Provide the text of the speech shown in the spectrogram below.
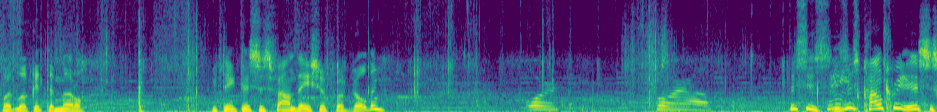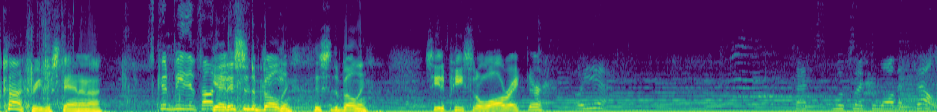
but look at the middle. You think this is foundation for a building? Or for uh, This is, is this concrete? This is concrete we're standing on. Could be the foundation. Yeah, this is the building. This is the building. See the piece of the wall right there? Oh yeah. That looks like the wall that fell.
